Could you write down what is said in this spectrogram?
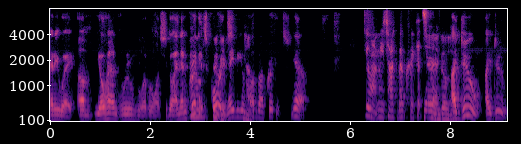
anyway, um, Johan Varun, whoever wants to go, and then crickets. Cory, crickets. maybe you'll yeah. talk about crickets. Yeah. Do you want me to talk about crickets? Yeah, go ahead. I do. I do.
